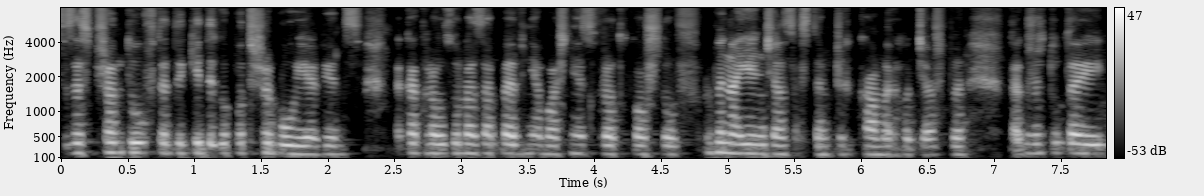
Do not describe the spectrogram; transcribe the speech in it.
ze sprzętu wtedy, kiedy go potrzebuje, więc taka klauzula zapewnia właśnie zwrot kosztów wynajęcia zastępczych kamer chociażby. Także tutaj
